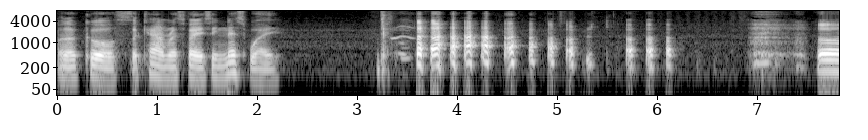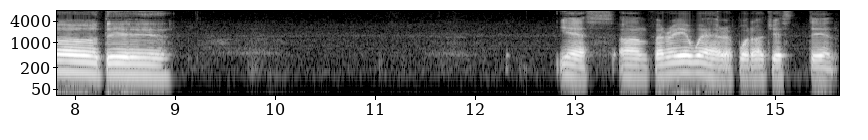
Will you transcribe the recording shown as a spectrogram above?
Well, of course, the camera's facing this way. Oh dear. Yes, I'm very aware of what I just did.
